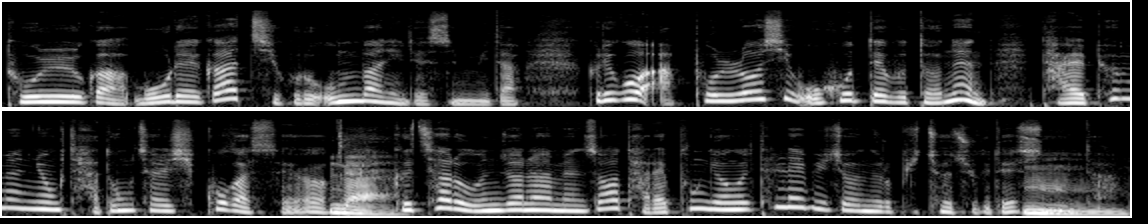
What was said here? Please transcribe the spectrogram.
돌과 모래가 지구로 운반이 됐습니다. 그리고 아폴로 15호 때부터는 달 표면용 자동차를 싣고 갔어요. 네. 그 차로 운전을 하면서 달의 풍경을 텔레비전으로 비춰주기도 했습니다. 음.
